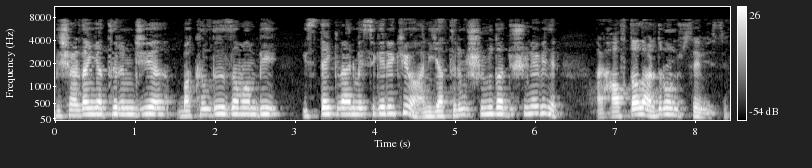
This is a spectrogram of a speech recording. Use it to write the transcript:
dışarıdan yatırımcıya bakıldığı zaman bir istek vermesi gerekiyor. Hani yatırımcı şunu da düşünebilir. Hani haftalardır 13 seviyesi.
